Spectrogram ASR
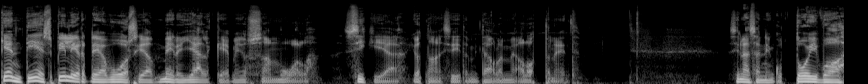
kenties miljardeja vuosia meidän jälkeemme jossain muualla sikiää jotain siitä, mitä olemme aloittaneet. Sinänsä niin kuin toivoa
